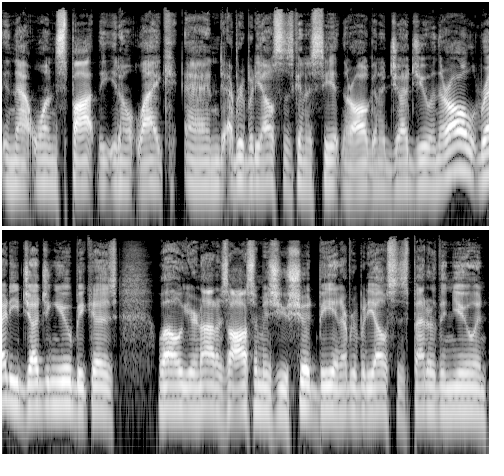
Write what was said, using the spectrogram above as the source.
in that one spot that you don't like and everybody else is going to see it and they're all going to judge you. And they're already judging you because, well, you're not as awesome as you should be and everybody else is better than you. And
